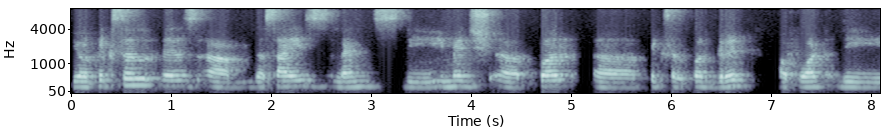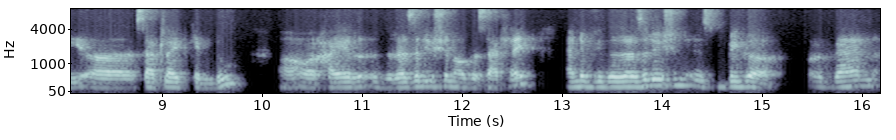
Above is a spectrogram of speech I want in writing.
your pixel is um, the size, length, the image uh, per uh, pixel, per grid of what the uh, satellite can do uh, or higher the resolution of the satellite. And if the resolution is bigger than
